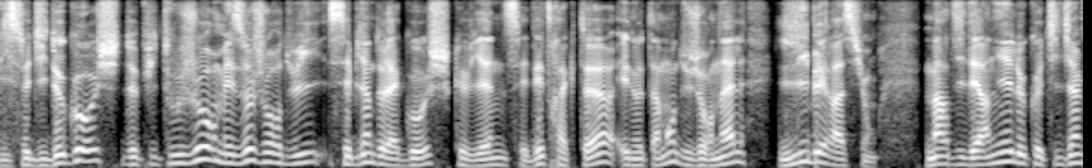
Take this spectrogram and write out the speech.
Il se dit de gauche depuis toujours, mais aujourd'hui, c'est bien de la gauche que viennent ses détracteurs, et notamment du journal Libération. Mardi dernier, le quotidien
